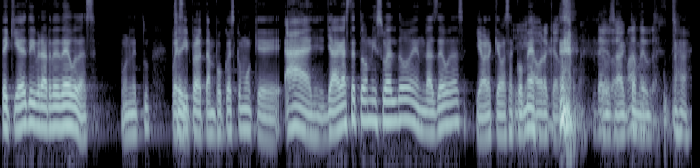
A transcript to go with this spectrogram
Te quieres librar de deudas, ponle tú. Pues sí. Sí. pero tampoco es como que, ah, ya gasté todo mi sueldo en las deudas y ahora qué vas a Y comer. Ahora qué haces. güey? Deudas, más Exactamente. deudas. Ajá.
